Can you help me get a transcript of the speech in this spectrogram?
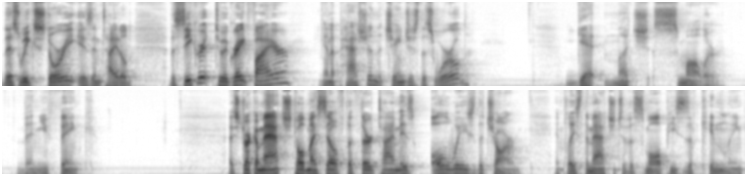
This week's story is entitled The Secret to a Great Fire and a Passion That Changes This World. Get much smaller than you think. I struck a match, told myself the third time is always the charm and placed the match into the small pieces of kindling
